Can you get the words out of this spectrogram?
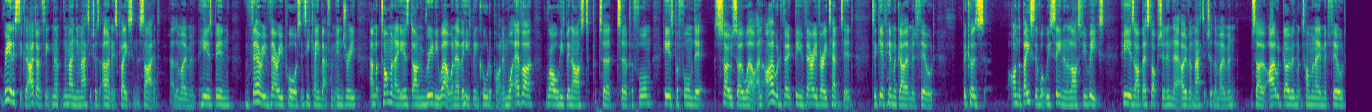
realistically, I don't think the Nemanja Matic has earned his place in the side at the moment. He has been very, very poor since he came back from injury, and McTominay has done really well whenever he's been called upon. In whatever role he's been asked to, to, to perform, he has performed it so, so well. And I would be very, very tempted to give him a go in midfield because, on the basis of what we've seen in the last few weeks, he is our best option in there over Matic at the moment. So I would go with McTominay in midfield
